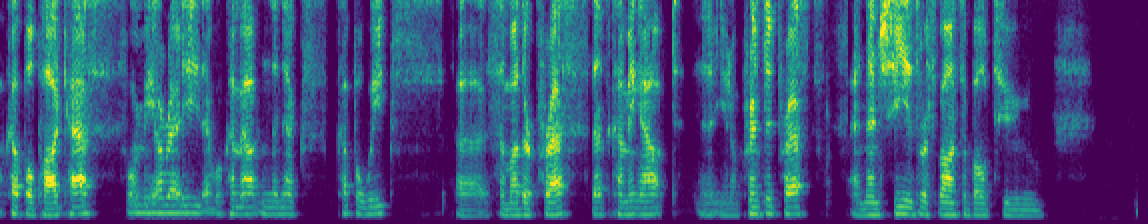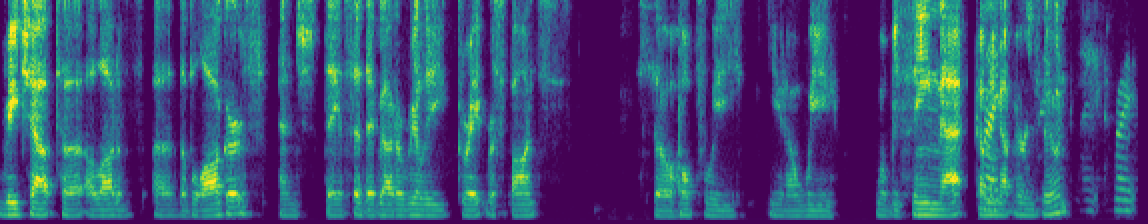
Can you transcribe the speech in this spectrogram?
a couple podcasts for me already that will come out in the next couple weeks uh, some other press that's coming out uh, you know printed press. And then she is responsible to reach out to a lot of uh, the bloggers, and they have said they've got a really great response. So hopefully, you know, we will be seeing that coming right. up very soon. Right, right.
